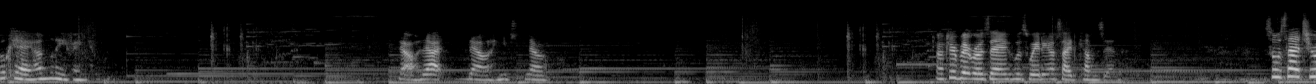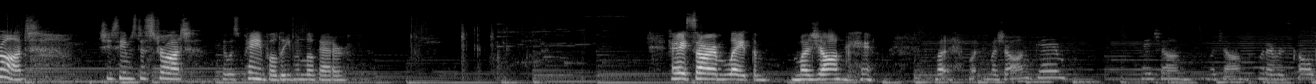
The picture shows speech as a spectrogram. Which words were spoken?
Okay, I'm leaving. No, that no, you no. After a bit, Rose, who was waiting outside, comes in. So is that your aunt? She seems distraught. It was painful to even look at her. Hey, sorry I'm late. The Mahjong game. Ma what, Mahjong game? Mahjong? Mahjong? Whatever it's called.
